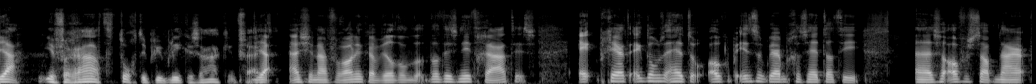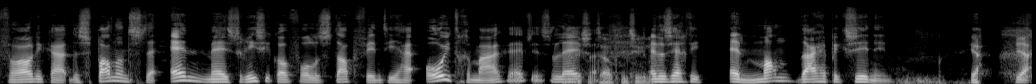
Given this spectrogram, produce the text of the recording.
Ja. Je verraadt toch de publieke zaak in feite. Ja, als je naar Veronica wilt, dan dat, dat is niet gratis. Ik, Gerard Ekdom heeft ook op Instagram gezet dat hij eh zijn overstap naar Veronica de spannendste en meest risicovolle stap vindt die hij ooit gemaakt heeft in zijn Dat is leven. het ook natuurlijk. En dan zegt hij, en man, daar heb ik zin in. Ja. Ja,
